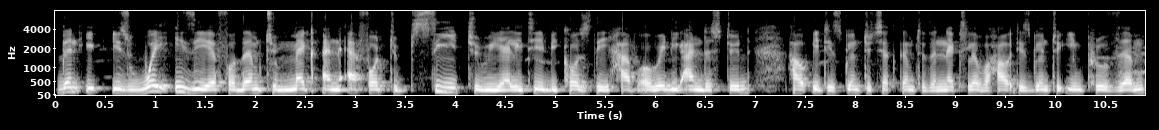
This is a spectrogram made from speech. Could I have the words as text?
then it is way easier for them to make an effort to see to reality because they have already understood how it is going to take them to the next level, how it is going to improve them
